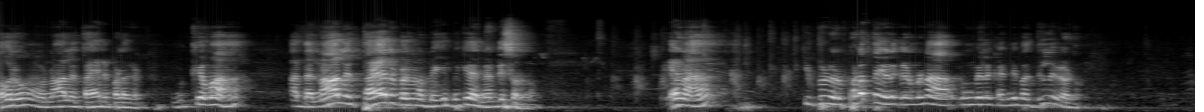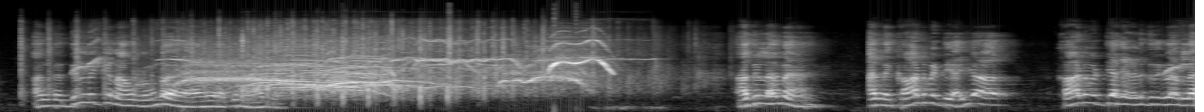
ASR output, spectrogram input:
அவரும் நாலு தயாரிப்பாளர்கள். முக்கியமாக அந்த நாலு தயாரிப்பாளர்கள் மிக மிக நன்றி சொல்லணும். ஏன்னா இப்படி ஒரு படத்தை எடுக்கணும்னா உண்மையில கண்டிப்பாக தில்லு வேணும். அந்த தில்லுக்கு நான் ரொம்ப அது இல்லாம அந்த காடு வெட்டி ஐயா காடு வெட்டியாக எடுத்திருக்கிறார்ல.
